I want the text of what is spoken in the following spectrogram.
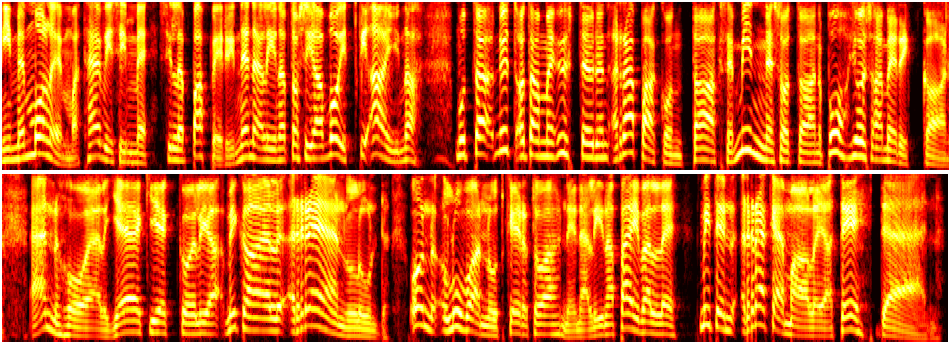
niin me molemmat hävisimme, sillä paperi nenäliina tosiaan voitti aina. Mutta nyt otamme yhteyden Rapakon taakse Minnesotaan Pohjois-Amerikkaan. NHL-jääkiekkoilija Mikael Ränlund on luvannut kertoa Nenäliina päivälle, miten räkämaaleja tehdään.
